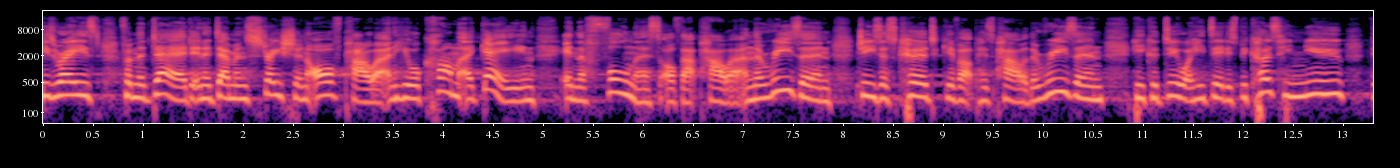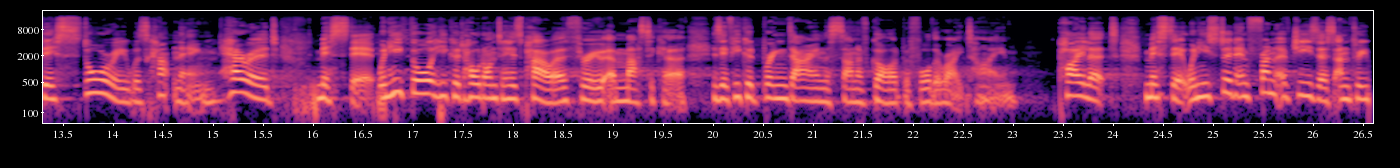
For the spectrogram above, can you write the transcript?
He's raised from the dead in a demonstration of power, and he will come again in the fullness of that power. And the reason Jesus could give up his power, the reason he could do what he did, is because he knew this story was happening. Herod missed it when he thought he could hold on to his power through a massacre, as if he could bring down the Son of God before the right time. Pilate missed it when he stood in front of Jesus and through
